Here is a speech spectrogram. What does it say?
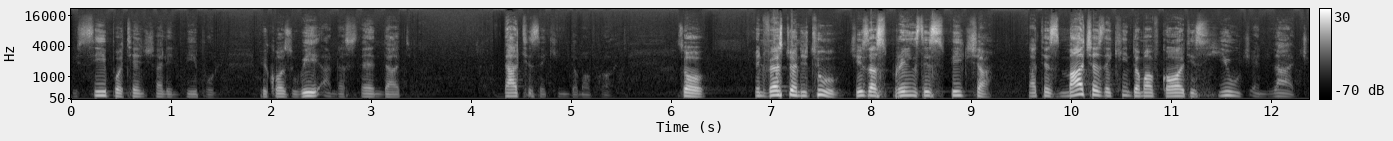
We see potential in people because we understand that that is the kingdom of God. So in verse 22, Jesus brings this picture that as much as the kingdom of God is huge and large,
